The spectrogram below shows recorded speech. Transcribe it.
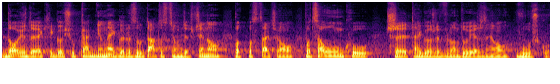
dojść do jakiegoś upragnionego rezultatu z tą dziewczyną pod postacią pocałunku, czy tego, że wylądujesz z nią w łóżku.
